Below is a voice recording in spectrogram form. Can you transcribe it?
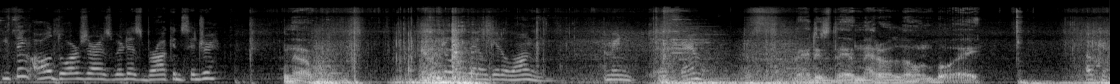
You think all dwarves are as weird as Brok and Sindri? No, I wonder they don't get along anymore. I mean, they're family. that is their matter alone, boy. Okay.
